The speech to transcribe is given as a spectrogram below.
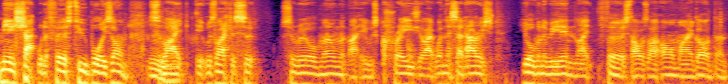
me and Shaq were the first two boys on, Mm. so like it was like a sur- surreal moment. Like it was crazy. Like when they said Haris, you're gonna be in like first, I was like, oh my god. Then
